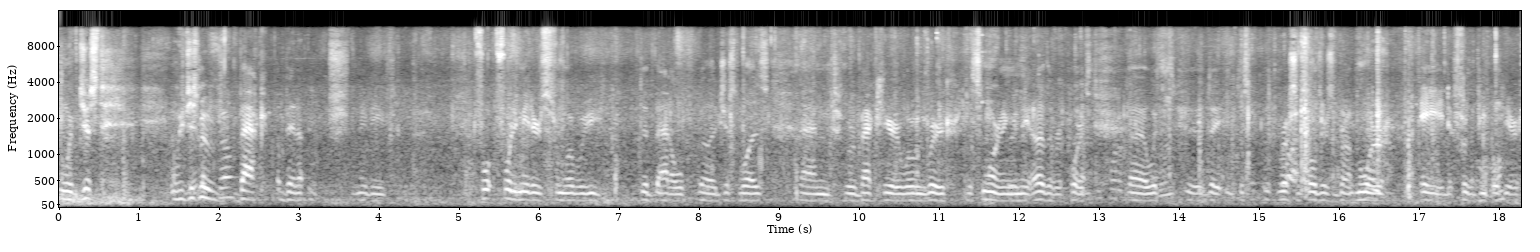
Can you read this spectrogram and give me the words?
We've just we've just moved back a bit, uh, maybe 40 meters from where we the battle uh, just was, and we're back here where we were this morning in the other reports uh, with uh, the, the Russian soldiers brought more aid for the people here.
